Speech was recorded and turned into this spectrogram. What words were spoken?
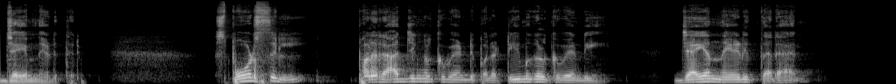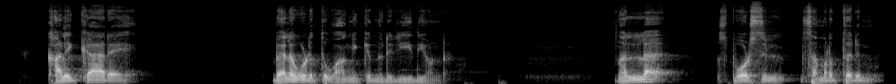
ജയം നേടിത്തരും. സ്പോർട്സിൽ പല രാജ്യങ്ങൾക്ക് വേണ്ടി പല ടീമുകൾക്ക് വേണ്ടി ജയം നേടിത്തരാൻ കളിക്കാരെ വില കൊടുത്ത് വാങ്ങിക്കുന്നൊരു രീതിയുണ്ട്. നല്ല സ്പോർട്സിൽ സമർത്ഥരും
